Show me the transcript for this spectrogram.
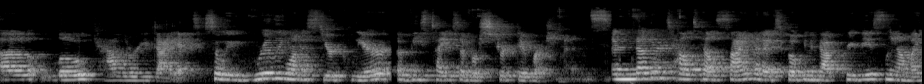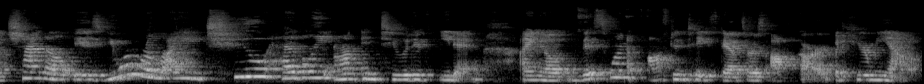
of low calorie diets. So we really want to steer clear of these types of restrictive regimens. Another telltale sign that I've spoken about previously on my channel is you are relying too heavily on intuitive eating. I know this one often takes dancers off guard, but hear me out.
